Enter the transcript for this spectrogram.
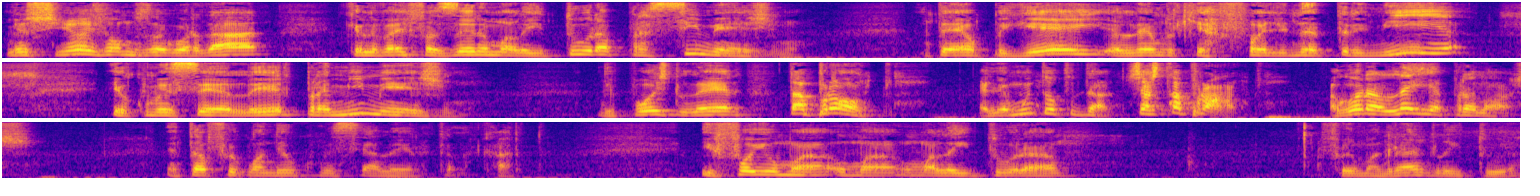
Meus senhores, vamos aguardar que ele vai fazer uma leitura para si mesmo. Então eu peguei, eu lembro que a folha ainda tremia, eu comecei a ler para mim mesmo. Depois de ler, está pronto. Ele é muito autoridade, já está pronto. Agora leia para nós. Então foi quando eu comecei a ler aquela carta. E foi uma, uma, uma leitura, foi uma grande leitura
